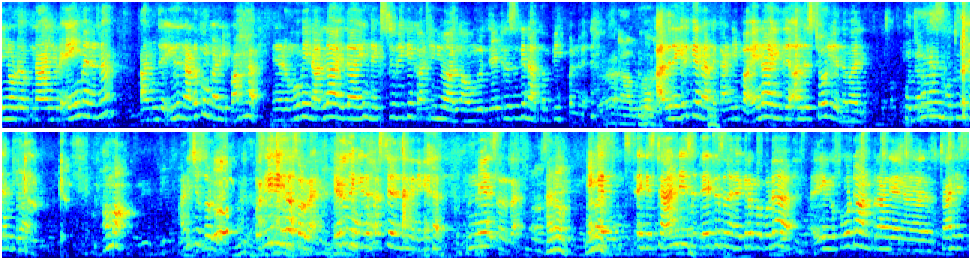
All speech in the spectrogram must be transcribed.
என்னோட நான் என்னோட எய்ம் என்னன்னா அந்த இது நடக்கும் கண்டிப்பாக. என்னோட மூவி நல்லா இதாகி நெக்ஸ்ட் வீக்கே கண்டினியூ ஆகும். அவங்க தேட்டர்ஸுக்கு நான் கம்ப்ளீட் பண்ணுவேன். அதுல இருக்கேன் நான் கண்டிப்பா. ஏன்னா இது அந்த ஸ்டோரி அந்த மாதிரி. ஆமா. அடிச்சு சொல்றேன். சீரியஸா சொல்றேன். எழுதுங்க இதை ஃபர்ஸ்ட் எழுதுங்க நீங்க. உண்மையா சொல்றேன். எங்க ஸ்டாண்டிஸ் தேட்டர்ஸ்ல வைக்கிறப்ப கூட எங்க போட்டோ அனுப்புறாங்க ஸ்டாண்டிஸ்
